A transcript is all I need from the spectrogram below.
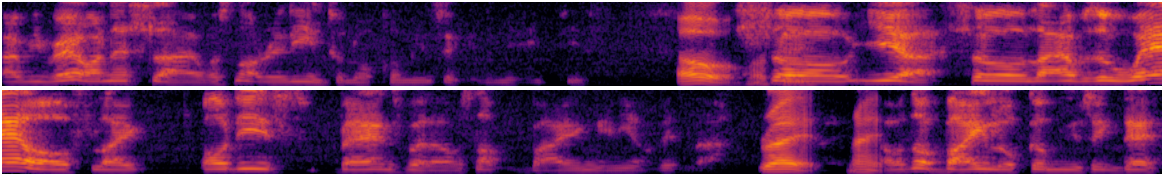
I'll be very honest lah. I was not really into local music in the mid '80s. oh okay. So yeah, so like I was aware of like all these bands, but I was not buying any of it lah. right right I was not buying local music then,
